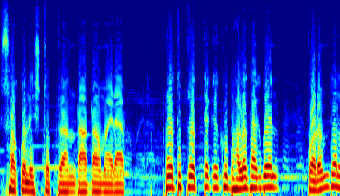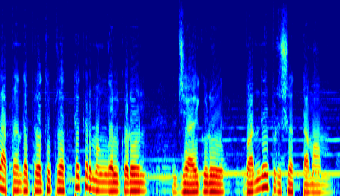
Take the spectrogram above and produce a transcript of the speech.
সকল ইষ্টপ্রাণ দাদা, মায়েরা। প্রতি প্রত্যেকে খুব ভালো থাকবেন। পরম দল আপনাদের প্রতি প্রত্যেকের মঙ্গল করুন। জয় গুরু, বন্দে পুরুষোত্তমম।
